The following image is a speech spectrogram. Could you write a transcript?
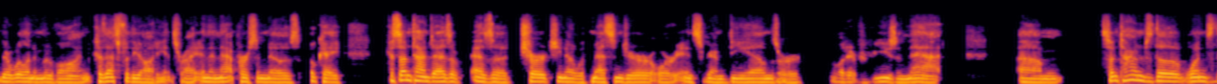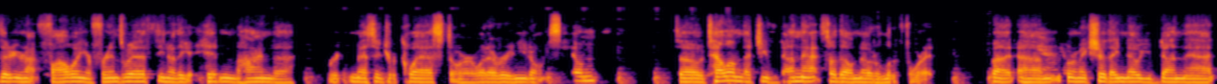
they're willing to move on because that's for the audience, right? And then that person knows, okay, because sometimes as a as a church, you know, with Messenger or Instagram DMs or whatever you're using that, um, sometimes the ones that you're not following or friends with, you know, they get hidden behind the re- message request or whatever, and you don't see them. So tell them that you've done that, so they'll know to look for it. But um, Yeah. you want to make sure they know you've done that,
